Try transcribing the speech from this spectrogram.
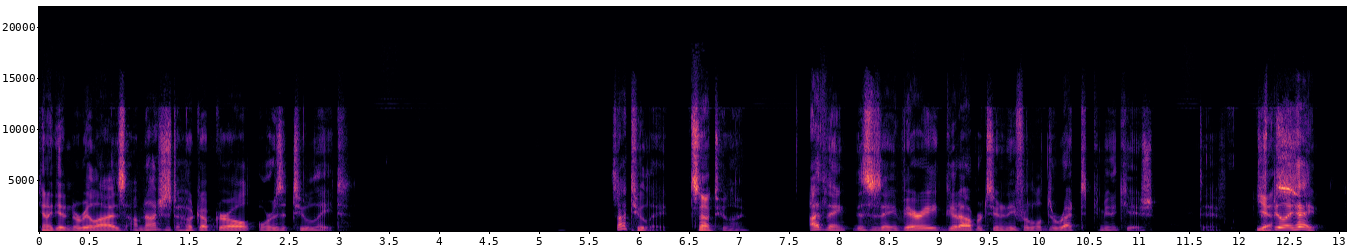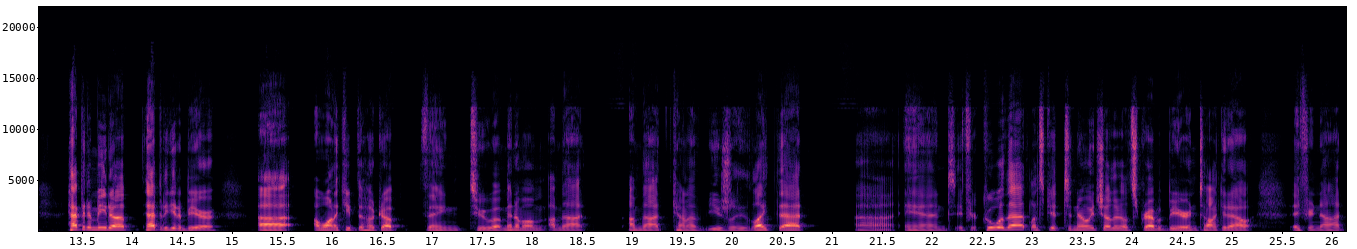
can I get him to realize I'm not just a hookup girl, or is it too late? It's not too late. It's not too late. I think this is a very good opportunity for a little direct communication, Dave. Just Yes. be like, hey, happy to meet up, happy to get a beer. Uh, I want to keep the hookup thing to a minimum. I'm not, I'm not kind of usually like that. Uh, and if you're cool with that, let's get to know each other. Let's grab a beer and talk it out. If you're not,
